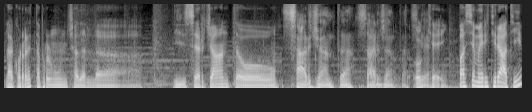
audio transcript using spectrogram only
la corretta pronuncia del di Sergeant o Sargent. Sargent. sì. Ok. Passiamo ai ritirati?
